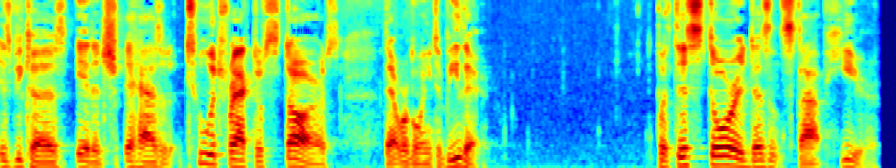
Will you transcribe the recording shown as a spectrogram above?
is because it, it has two attractive stars that were going to be there. But this story doesn't stop here.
